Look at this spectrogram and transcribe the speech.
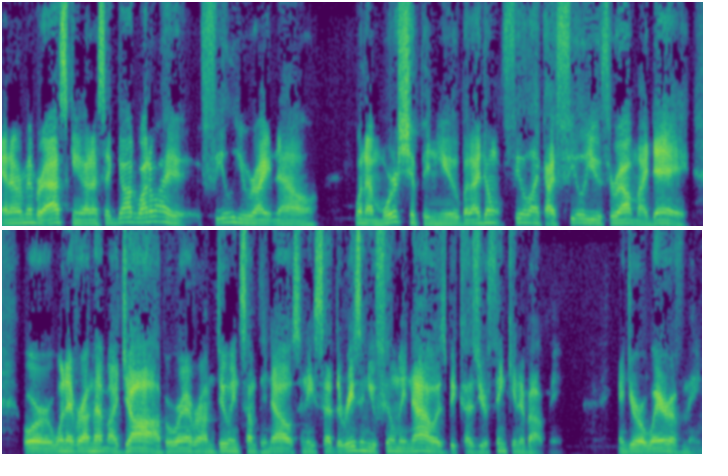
And i remember asking god i said god why do i feel you right now when i'm worshiping you but i don't feel like i feel you throughout my day or whenever I'm at my job or wherever I'm doing something else. And he said, The reason you feel me now is because you're thinking about me and you're aware of me.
